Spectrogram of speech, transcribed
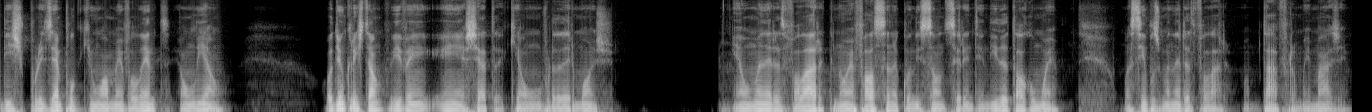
Diz, por exemplo, que um homem valente é um leão. Ou de um cristão que vive em Acheta, que é um verdadeiro monge. É uma maneira de falar que não é falsa na condição de ser entendida tal como é. Uma simples maneira de falar, uma metáfora, uma imagem.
